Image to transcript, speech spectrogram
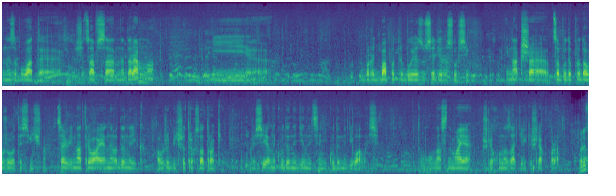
Не забувати, що це все не даремно і е, боротьба потребує зусиль і ресурсів. Інакше це буде продовжуватись вічно. Ця війна триває не один рік, а вже більше 300 років. Росія нікуди не дінеться, нікуди не дівалась. Тому у нас немає шляху назад, тільки шлях вперед. Борис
